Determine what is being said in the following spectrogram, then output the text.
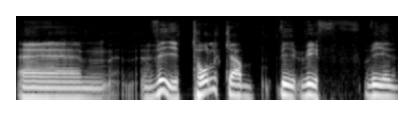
Ehm, vi tolkar, vi, vi, vi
